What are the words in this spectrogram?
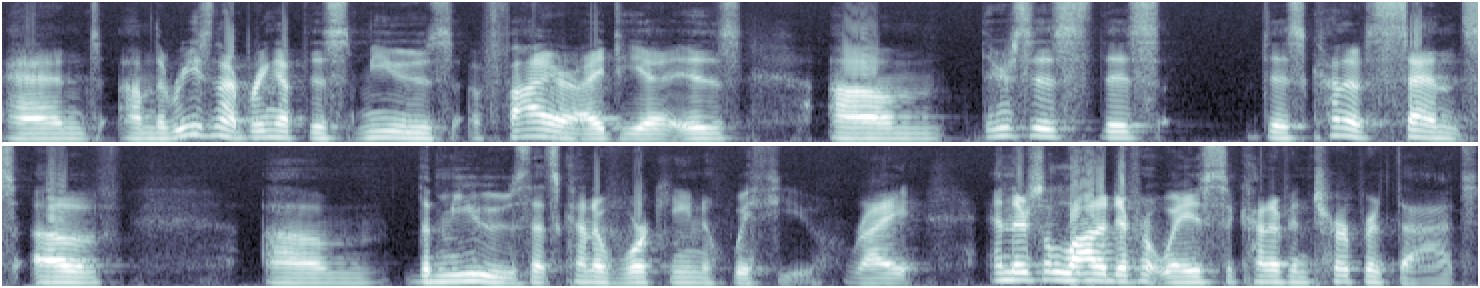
And um, the reason I bring up this muse of fire idea is um, there's this, this, this kind of sense of um, the muse that's kind of working with you, right? And there's a lot of different ways to kind of interpret that,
